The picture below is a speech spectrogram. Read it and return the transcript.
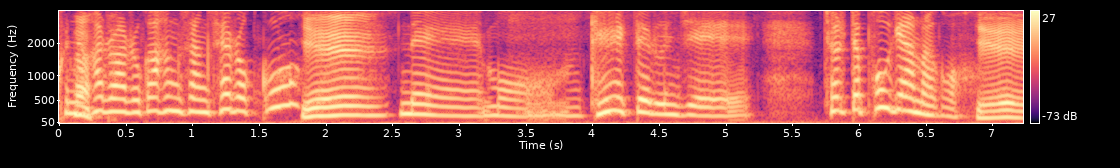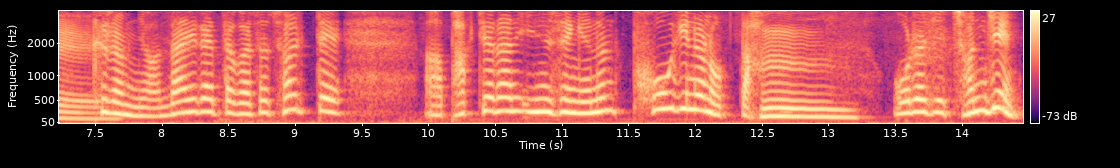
그냥 하루하루가 항상 새롭고 예. 네, 뭐 계획대로 이제 절대 포기 안 하고. 예. 그럼요. 나이가 있다고 해서 절대 아, 박재란 인생에는 포기는 없다. 음. 오로지 전진.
